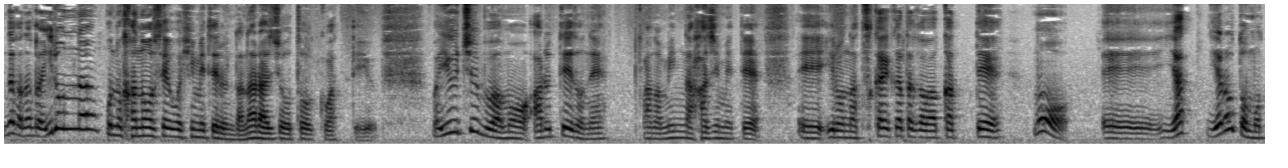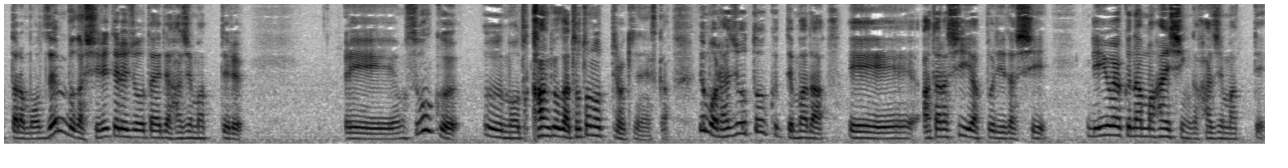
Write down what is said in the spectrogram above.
だからなんかいろんなこの可能性を秘めてるんだな、ラジオトークはっていう。まあ、YouTube はもうある程度ね、あのみんな始めて、えーいろんな使い方が分かって、もう、えーや、やろうと思ったらもう全部が知れてる状態で始まってる。えーすごく、もう環境が整ってるわけじゃないですか。でもラジオトークってまだ、えー新しいアプリだし、で、ようやく生配信が始まって、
